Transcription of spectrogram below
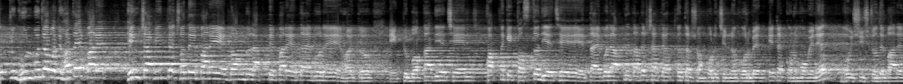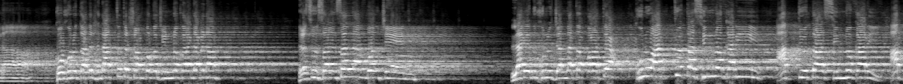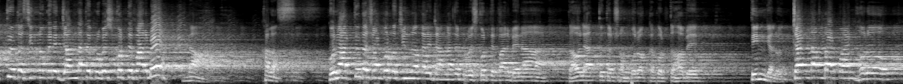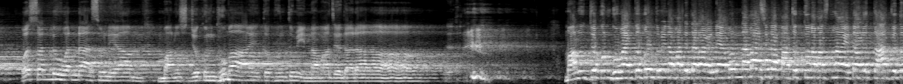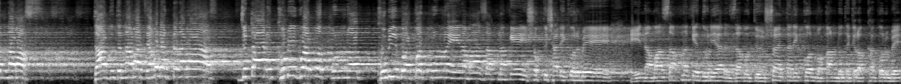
একটু ভুল বুঝাবুঝি হতে পারে। হিংসা বিদ্বেষ হতে পারে, দণ্ড লাগতে পারে, তাই বলে হয়তো একটু বকা দিয়েছেন, আপনাকে কষ্ট দিয়েছে, তাই বলে আপনি তাদের সাথে আত্মতার সম্পর্ক চিহ্ন করবেন, এটা কোনো মোমেনের বৈশিষ্ট্য হতে পারে না। কখনো তাদের সাথে আত্মতার সম্পর্ক চিহ্ন করা যাবে না। রসুল সাল্লাম বলছেন, লা ইয়াদখুলুল জান্নাতা কাতি' কোন আত্মীয়তা ছিন্নকারী আত্মীয়তা ছিন্নকারী আত্মীয়তা ছিন্নকারী জান্নাতে প্রবেশ করতে পারবে? না। খালাস। কোন আত্মীয়তা সম্পর্ক ছিন্নকারী জান্নাতে প্রবেশ করতে পারবে না। তাহলে আত্মীয়তার সম্পর্ক রক্ষা করতে হবে। তিন গেল। চার নাম্বার পয়েন্ট হলো মানুষ যখন ঘুমায়, তখন তুমি নামাজে দাঁড়াও। মানুষ যখন ঘুমায়, তখন তুমি নামাজে দাঁড়াও। এটা এমন নামাজ, এটা পাঁচত্ব নামাজ না, এটা হলো তাহাজ্জুদের নামাজ। তাহাজ্জুদের নামাজ এমন একটা নামাজ যেটার খুবই গর্বপূর্ণ খুবই বরকতপূর্ণ এই নামাজ আপনাকে শক্তিশালী করবে। এই নামাজ আপনাকে দুনিয়ার যাবতীয় শয়তানি কর্মকাণ্ড থেকে রক্ষা করবে।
